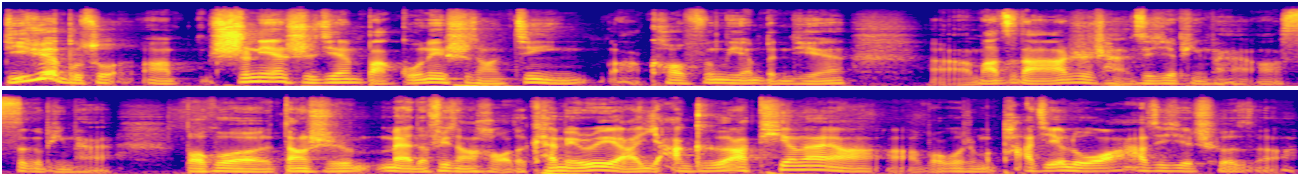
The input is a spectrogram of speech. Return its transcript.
的确不错啊！十年时间把国内市场经营啊，靠丰田、本田啊、马自达、日产这些品牌啊，四个品牌，包括当时卖的非常好的凯美瑞啊、雅阁啊、天籁啊啊，包括什么帕杰罗啊这些车子啊，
